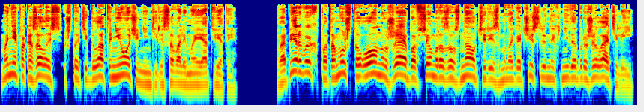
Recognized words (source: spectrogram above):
Мне показалось, что Теглата не очень интересовали мои ответы. Во-первых, потому что он уже обо всем разузнал через многочисленных недоброжелателей,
